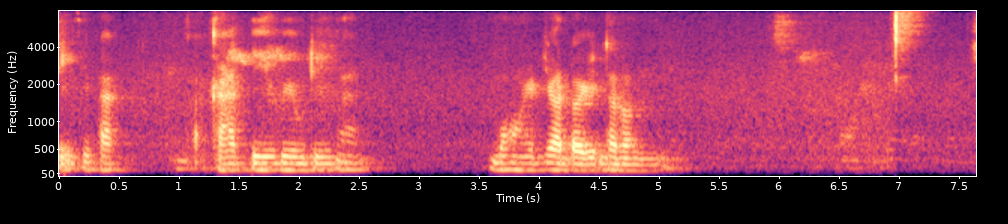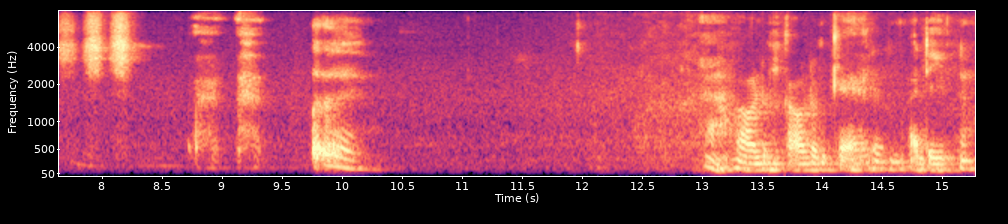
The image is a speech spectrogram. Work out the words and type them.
ฏิที่พักอากาศดีวิวดีมาก มองเห็นยอดดอยอินทนนท์เอาเรื่องเก่าเรื่องแก่เรื่องอดีตเนาะ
